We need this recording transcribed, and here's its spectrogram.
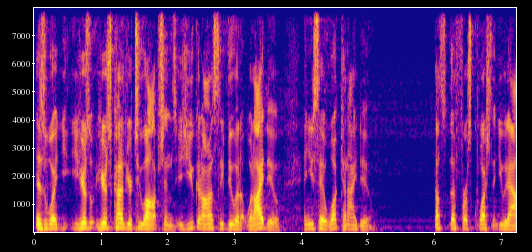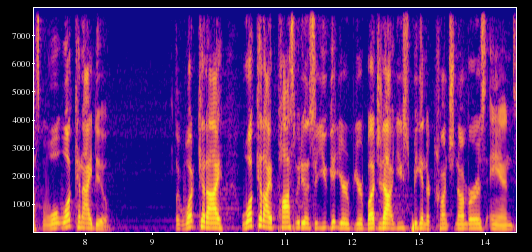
is what here's here's kind of your two options. Is you can honestly do what, what I do, and you say, what can I do? That's the first question that you would ask. Well, what can I do? Like what could I what could I possibly do? And so you get your, your budget out, you begin to crunch numbers and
